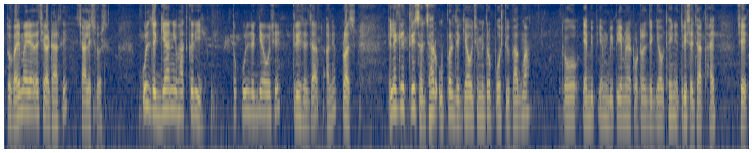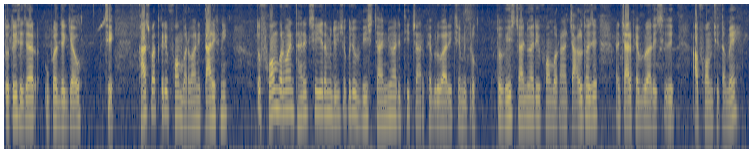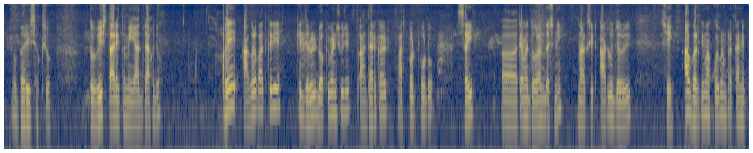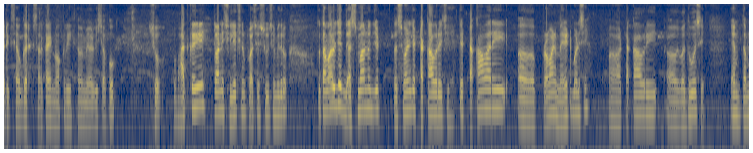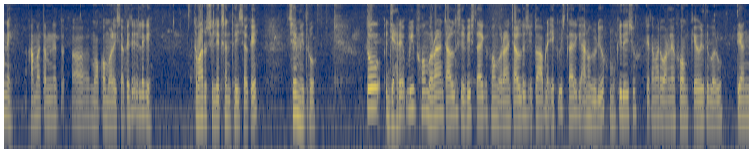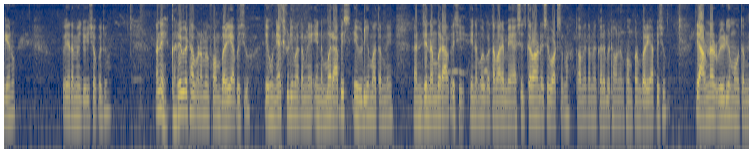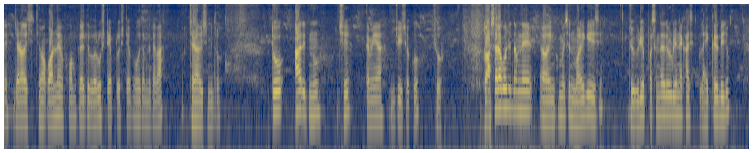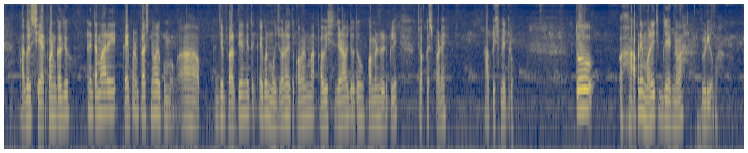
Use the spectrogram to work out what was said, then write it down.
તો વયમર્યાદા છે અઢારથી ચાલીસ વર્ષ. કુલ જગ્યાની વાત કરીએ, તો કુલ જગ્યાઓ છે ત્રીસ હજાર અને પ્લસ એટલે કે ત્રીસ હજાર ઉપર જગ્યાઓ છે મિત્રો પોસ્ટ વિભાગમાં. તો એબીપીએમ બીપીએમને ટોટલ જગ્યાઓ થઈને ત્રીસ હજાર થાય છે. તો ત્રીસ હજાર ઉપર જગ્યાઓ છે. ખાસ વાત કરીએ ફોર્મ ભરવાની તારીખની. તો ફોર્મ ભરવાની તારીખ છે એ તમે જોઈ શકો છો વીસ જાન્યુઆરીથી ચાર ફેબ્રુઆરી છે મિત્રો. તો વીસ જાન્યુઆરી ફોર્મ ભરવાના ચાલુ થશે અને ચાર ફેબ્રુઆરી સુધી આ ફોર્મ છે તમે ભરી શકશો. તો વીસ તારીખ તમે યાદ રાખજો. હવે આગળ વાત કરીએ કે જરૂરી ડોક્યુમેન્ટ શું છે? તો આધાર કાર્ડ પાસપોર્ટ ફોટો સહી તેમજ ધોરણ દસની માર્કશીટ આટલું જરૂરી છે. આ ભરતીમાં કોઈ પણ પ્રકારની પરીક્ષા વગર સરકારી નોકરી તમે મેળવી શકો છો. વાત કરીએ તો આની સિલેક્શન પ્રોસેસ શું છે મિત્રો? તો તમારું જે દસમાનું જે દસમાની જે ટકાવારી છે, તે ટકાવારી પ્રમાણે મેરિટ બનશે? ટકાવારી વધુ હશે? એમ તમને, આમાં તમને મોકો મળી શકે છે, એટલે કે તમારું સિલેક્શન થઈ શકે છે મિત્રો. તો જ્યારે બી ફોર્મ ભરવાનું ચાલુ થશે, વીસ તારીખે ફોર્મ ભરવાનું ચાલુ થશે, તો આપણે એકવીસ તારીખે આનો વીડિયો મૂકી દઈશું કે તમારે ઓનલાઈન ફોર્મ કેવી રીતે ભરવું તે અંગેનું. તો એ તમે જોઈ શકો છો. અને ઘરે બેઠા પણ અમે ફોર્મ ભરી આપીશું. તે હું નેક્સ્ટ વિડીયોમાં તમને એ નંબર આપીશ. એ વિડીયોમાં તમને જે નંબર આપે છે, એ નંબર પર તમારે મેસેજ કરવાનો રહેશે વોટ્સઅપમાં તો અમે તમને ઘરે બેઠા ઓનલાઈન ફોર્મ પણ ભરી આપીશું. તે આવનાર વિડીયોમાં હું તમને જણાવીશ. જેમાં ઓનલાઈન ફોર્મ કઈ રીતે ભરવું સ્ટેપ ટુ સ્ટેપ હું તમને તેમાં જણાવીશ મિત્રો. તો આ રીતનું છે. તમે આ જોઈ શકો છો. તો આશા રાખું છું તમને ઇન્ફોર્મેશન મળી ગઈ છે જો વીડિયો પસંદ આવે તો વિડીયોને ખાસ લાઇક કરી દેજો. આગળ શેર પણ કરજો. અને તમારે કંઈ પણ પ્રશ્ન હોય જે ભરતી અંગે કંઈ પણ મૂંઝવણ હોય તો કોમેન્ટમાં અવશ્ય જણાવજો. તો હું કોમેન્ટ રિપ્લાય ચોક્કસપણે આપીશ મિત્રો. તો આપણે મળી જ એક નવા વિડીયોમાં.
